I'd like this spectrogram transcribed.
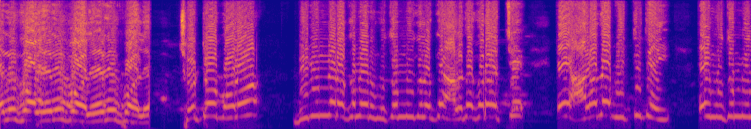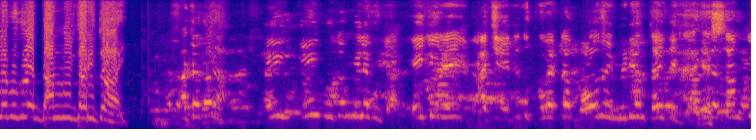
এনি ফল এনি ফল এনি ফল। ছোট বড় বিভিন্ন রকমের মুসম্বি গুলোকে আলাদা করা হচ্ছে। এই আলাদা ভিত্তিতেই এই মুসম্বি লেবুগুলোর দাম নির্ধারিত হয়। আচ্ছা দাদা এই এই মুসম্বি লেবুটা এই যে আছে এটা তো খুব একটা বড় নয় মিডিয়াম সাইজ দাম কি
